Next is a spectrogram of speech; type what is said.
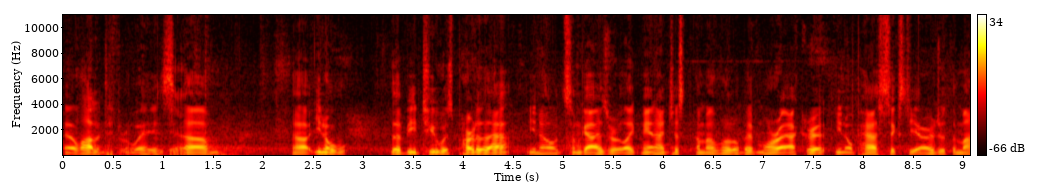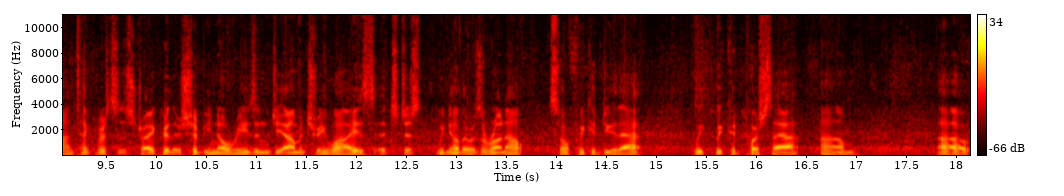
a lot of different ways. Yeah. Um, uh, you know, the V2 was part of that. You know, some guys were like, "Man, I just I'm a little bit more accurate. You know, past 60 yards with the Montec versus the Striker. There should be no reason geometry wise. It's just we know there was a run out, so if we could do that, we we could push that. Um, uh,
